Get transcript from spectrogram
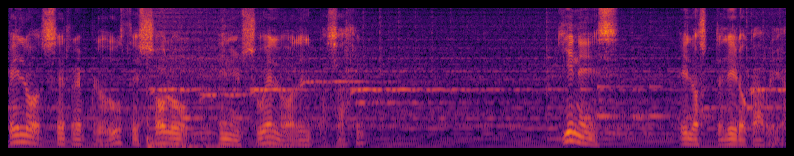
pelo se reproduce solo en el suelo del pasaje? ¿Quién es el hostelero cabreado?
